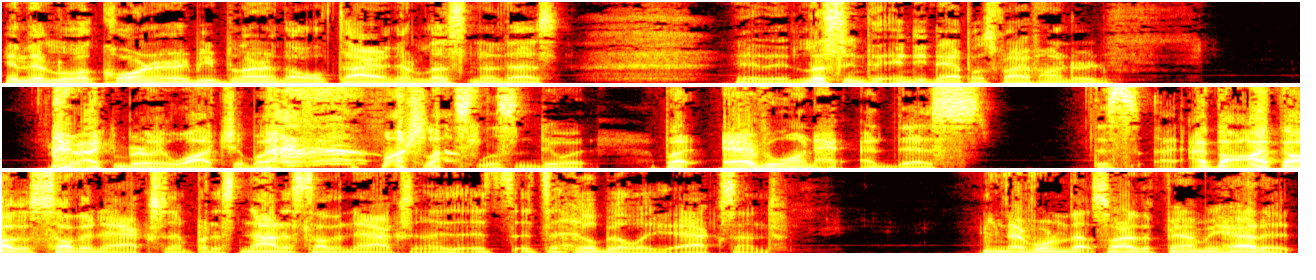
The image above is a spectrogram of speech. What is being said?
in their little corner. It'd be blaring the whole time they're listening to this. They're listening to Indianapolis 500. I can barely watch it, but much less listen to it. But everyone had this this I thought I thought it was a southern accent, but it's not a southern accent. It's it's a hillbilly accent. And everyone on that side of the family had it.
